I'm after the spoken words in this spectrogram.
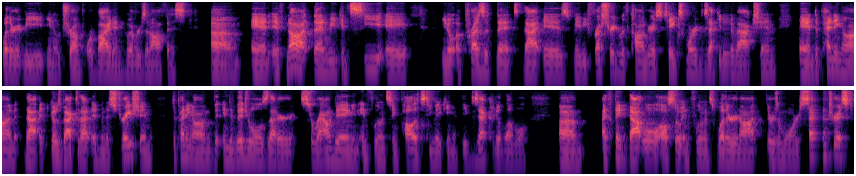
whether it be you know Trump or Biden, whoever's in office. Um, and if not, then we could see a you know a president that is maybe frustrated with Congress, takes more executive action, and depending on that, it goes back to that administration depending on the individuals that are surrounding and influencing policy making at the executive level, um, I think that will also influence whether or not there's a more centrist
